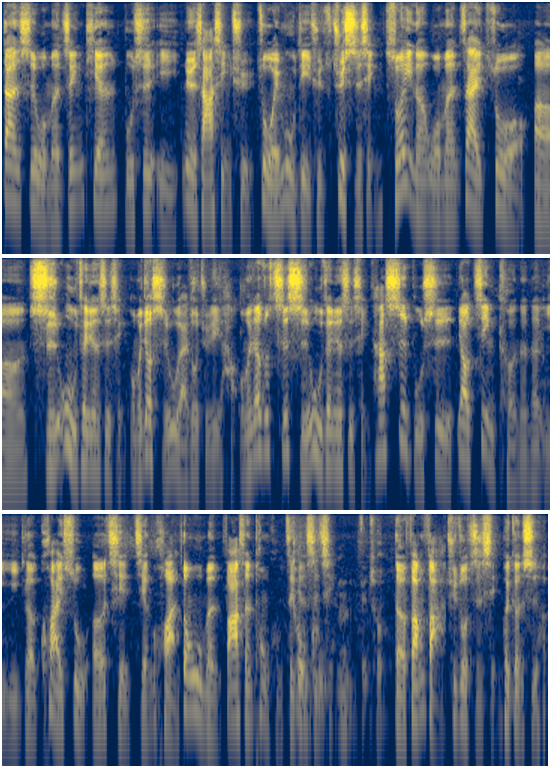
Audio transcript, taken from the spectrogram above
但是我们今天不是以虐杀兴趣作为目的去去实行，所以呢，我们在做呃食物这件事情，我们就食物来做举例，好，我们叫做吃食物这件事情，它是不是要尽可能的以一个快速而且减缓动物们发生痛苦这件事情？嗯，没错，的方法去做执行会更适合。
